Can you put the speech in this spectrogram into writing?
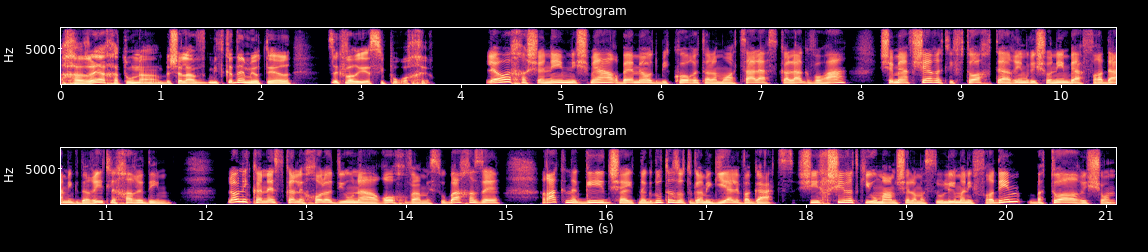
אחרי החתונה, בשלב מתקדם יותר, זה כבר יהיה סיפור אחר. לאורך השנים נשמעה הרבה מאוד ביקורת על המועצה להשכלה גבוהה, שמאפשרת לפתוח תארים ראשונים בהפרדה מגדרית לחרדים. לא ניכנס כאן לכל הדיון הארוך והמסובך הזה, רק נגיד שההתנגדות הזאת גם הגיעה לבג"ץ, שהכשיר את קיומם של המסלולים הנפרדים בתואר הראשון.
